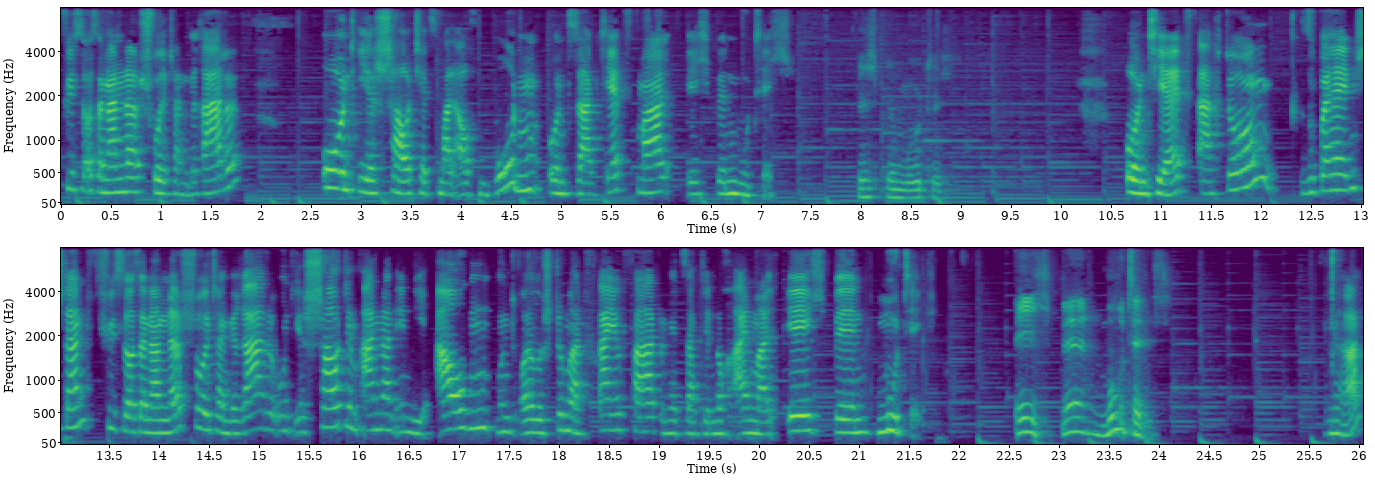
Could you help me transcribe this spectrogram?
Füße auseinander, Schultern gerade. Und ihr schaut jetzt mal auf den Boden und sagt jetzt mal, ich bin mutig. Ich bin mutig. Und jetzt, Achtung, Superheldenstand, Füße auseinander, Schultern gerade und ihr schaut dem anderen in die Augen und eure Stimme hat freie Fahrt. Und jetzt sagt ihr noch einmal, ich bin mutig. Ich bin mutig. Ja.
